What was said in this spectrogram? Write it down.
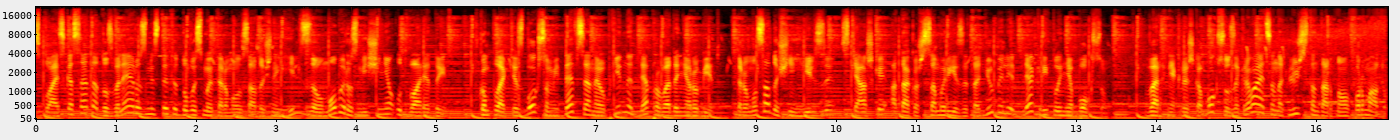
Сплайс касета дозволяє розмістити до 8 термоусадочних гільз за умови розміщення у два ряди. Комплекті з боксом йде все необхідне для проведення робіт: термосадочні гільзи, стяжки, а також саморізи та дюбелі для кріплення боксу. Верхня кришка боксу закривається на ключ стандартного формату.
